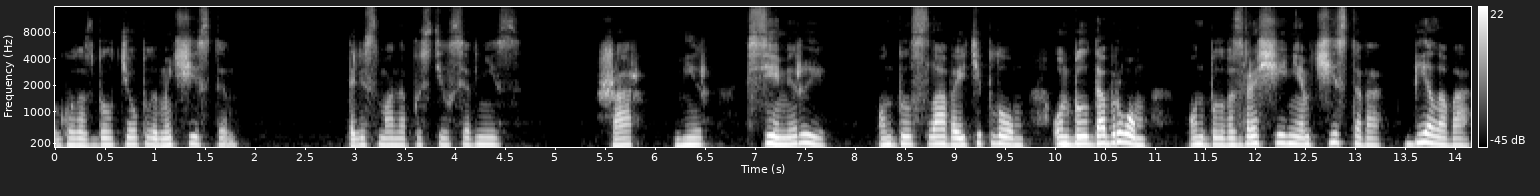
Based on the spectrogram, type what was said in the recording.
Голос был теплым и чистым. Талисман опустился вниз. Шар, мир, все миры — он был славой и теплом, он был добром, он был возвращением чистого, белого.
